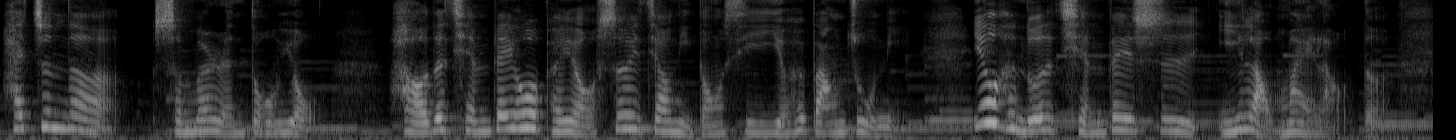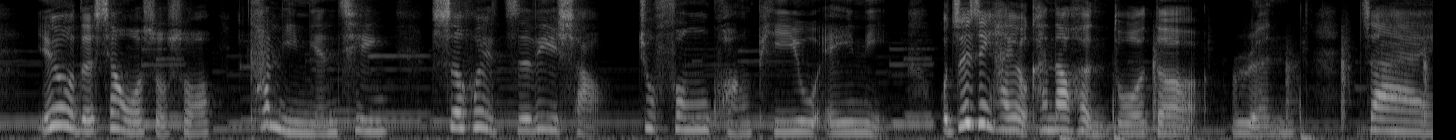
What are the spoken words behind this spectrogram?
还真的什么人都有，好的前辈或朋友是会教你东西，也会帮助你，也有很多的前辈是倚老卖老的，也有的像我所说，看你年轻，社会资历少。就疯狂 PUA 你。我最近还有看到很多的人在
